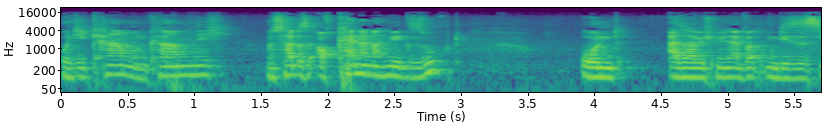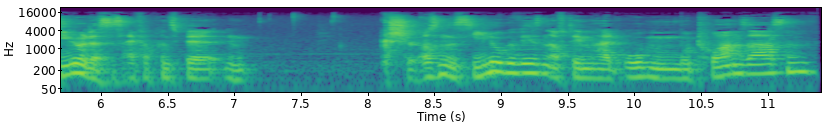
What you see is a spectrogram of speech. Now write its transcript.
und die kamen und kamen nicht. Und es hat auch keiner nach mir gesucht. Und also habe ich mich einfach um dieses Silo, das ist einfach prinzipiell ein geschlossenes Silo gewesen, auf dem halt oben Motoren saßen,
